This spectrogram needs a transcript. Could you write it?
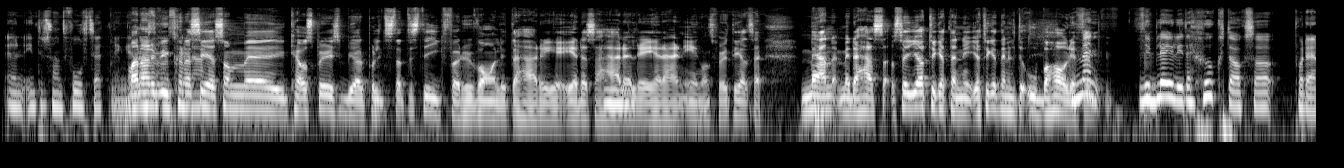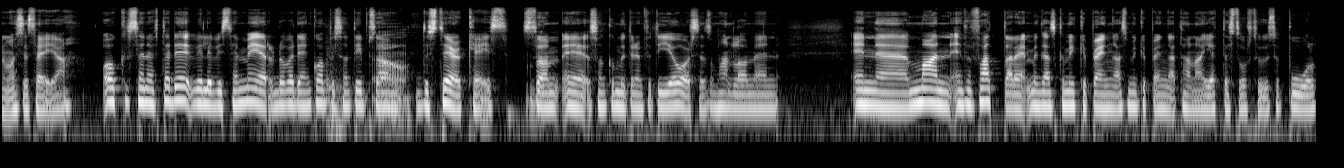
en intressant fortsättning. Man hade väl kunnat se som eh, Cowspiracy bjöd på lite statistik för hur vanligt det här är. Är det så här mm. eller är det här en engångsföreteelse? Men med det här, så jag tycker att den är, jag tycker att den är lite obehaglig. Men för, vi blev ju lite hooked också på den måste jag säga. Och sen efter det ville vi se mer och då var det en kompis som tipsade ja. om The Staircase som, är, som kom ut redan för tio år sedan som handlar om en en eh, man, en författare med ganska mycket pengar, så mycket pengar att han har jättestort hus och pool,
